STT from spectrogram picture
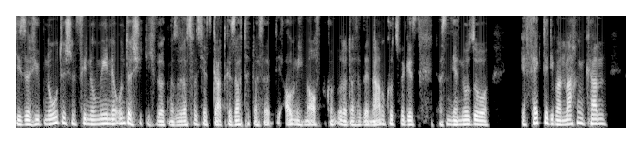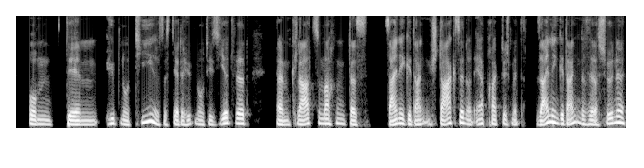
diese hypnotischen Phänomene unterschiedlich wirken. Also das, was ich jetzt gerade gesagt habe, dass er die Augen nicht mehr aufbekommt oder dass er den Namen kurz vergisst, das sind ja nur so Effekte, die man machen kann, um dem Hypnotie, das ist der, der hypnotisiert wird, ähm, klar zu machen, dass seine Gedanken stark sind und er praktisch mit seinen Gedanken, das ist ja das Schöne,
